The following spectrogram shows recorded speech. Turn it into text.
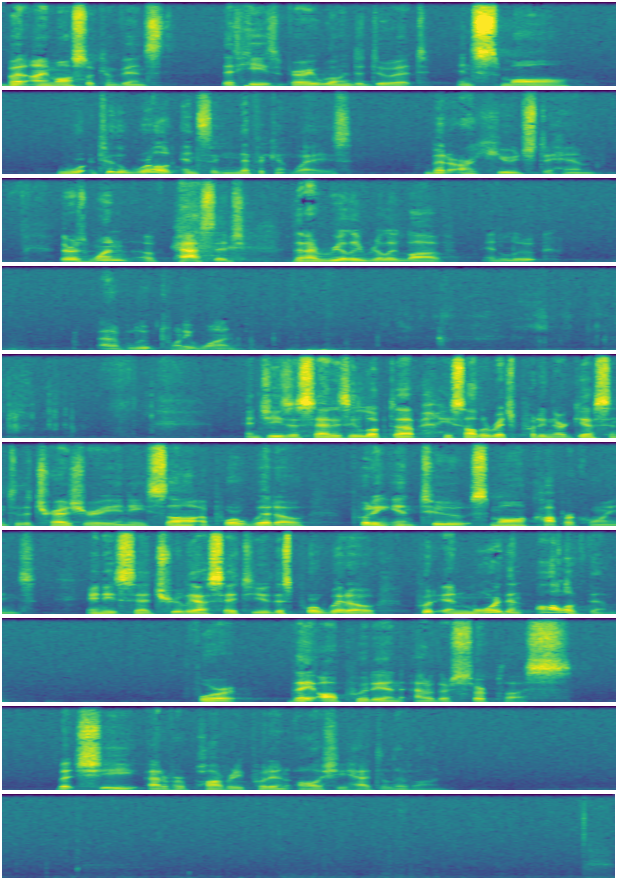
But I'm also convinced that he's very willing to do it in small, to the world, insignificant ways, but are huge to him. There's one passage that I really, really love in Luke, out of Luke 21. And Jesus said, as he looked up, he saw the rich putting their gifts into the treasury, and he saw a poor widow putting in two small copper coins. And he said, Truly I say to you, this poor widow put in more than all of them, for they all put in out of their surplus, but she, out of her poverty, put in all she had to live on.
